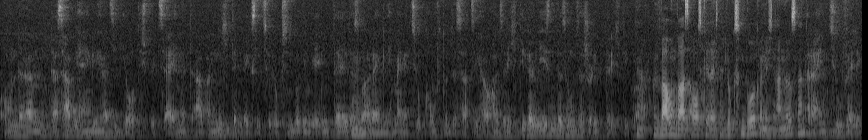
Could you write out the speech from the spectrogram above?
Und ähm, das habe ich eigentlich als idiotisch bezeichnet, aber nicht den Wechsel zu Luxemburg. Im Gegenteil, das mhm. war eigentlich meine Zukunft und das hat sich auch als richtig erwiesen, dass unser Schritt richtig war. Ja. Und warum war es ausgerechnet Luxemburg und nicht ein anderes Land? Rein zufällig.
